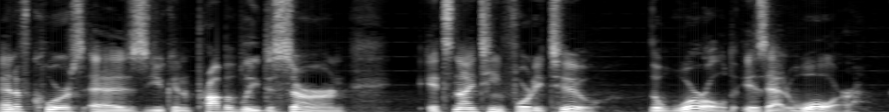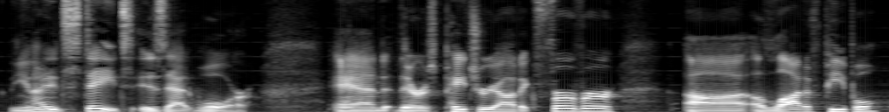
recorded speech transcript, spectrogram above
And of course, as you can probably discern, it's 1942. The world is at war. The United States is at war. And there's patriotic fervor. Uh, a lot of people,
